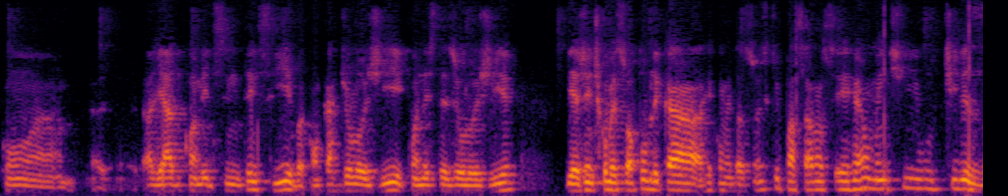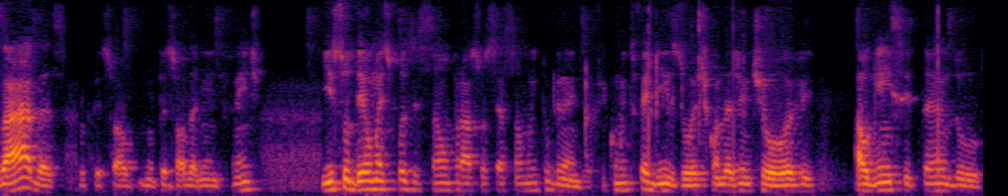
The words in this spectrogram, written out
com a, aliado com a medicina intensiva, com cardiologia, com anestesiologia, e a gente começou a publicar recomendações que passaram a ser realmente utilizadas pro pessoal, no pessoal da linha de frente. Isso deu uma exposição para a associação muito grande. Eu fico muito feliz hoje quando a gente ouve alguém citando,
